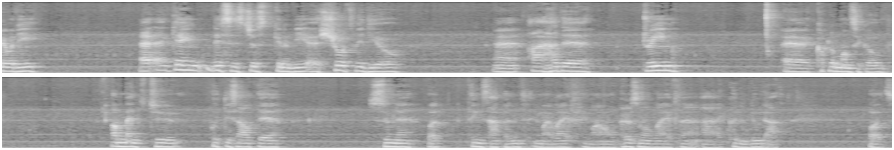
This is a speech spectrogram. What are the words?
everybody. Uh, again, this is just to be a short video. Uh, I had a dream a couple of months ago. I meant to put this out there sooner, but things happened in my life, in my own personal life, and I couldn't do that. But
